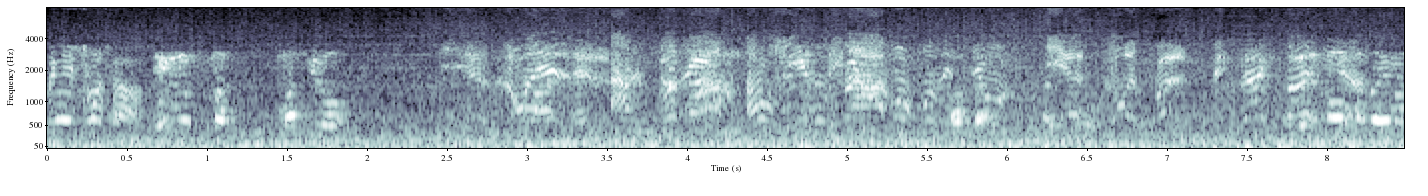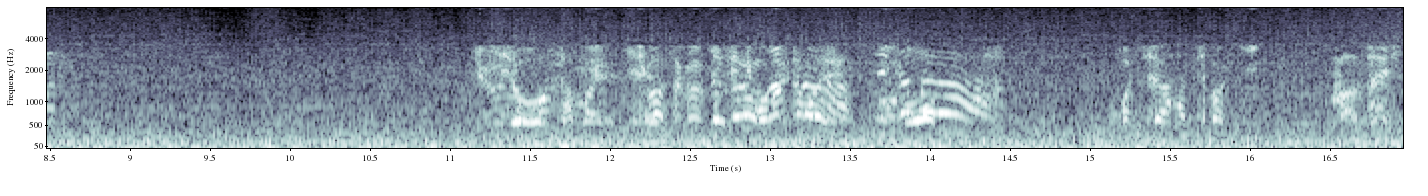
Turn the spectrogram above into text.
確認しました出口ま待ちを Ihr Nummer 11, Achtung, auf die Nahbuchposition. Ihr Nummer 12, bin gleich bei dir. 10秒3枚今すぐ基地に戻りたまえこちら8番機まずい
